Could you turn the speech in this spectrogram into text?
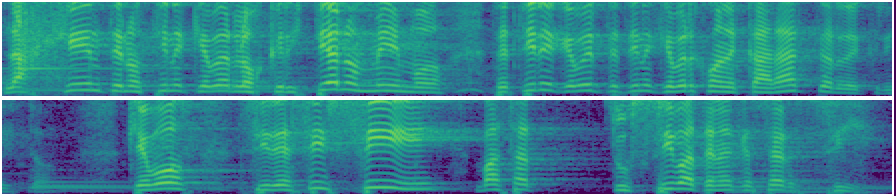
la gente nos tiene que ver, los cristianos mismos, te tiene que ver, te tiene que ver con el carácter de Cristo. Que vos, si decís sí, vas a, tu sí va a tener que ser sí.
